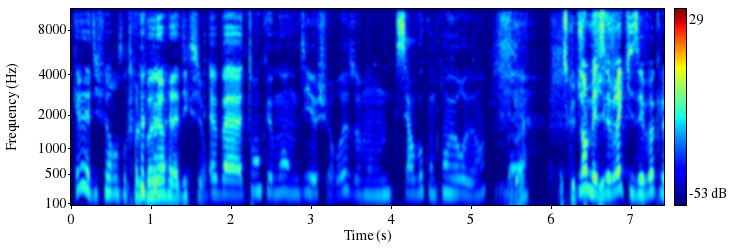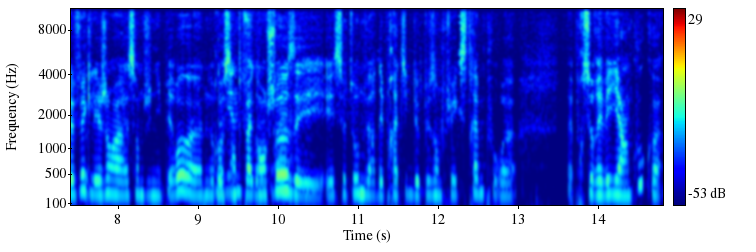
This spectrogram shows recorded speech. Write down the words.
Quelle est la différence entre le bonheur et l'addiction? Euh, bah, tant que moi on me dit je suis heureuse, mon cerveau comprend heureux. Hein. Bah ouais. Est-ce que tu Non, mais c'est vrai qu'ils évoquent le fait que les gens à San Junipero euh, ne ressentent pas fous, grand chose ouais. et, et se tournent vers des pratiques de plus en plus extrêmes pour, euh, bah, pour se réveiller un coup, quoi.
